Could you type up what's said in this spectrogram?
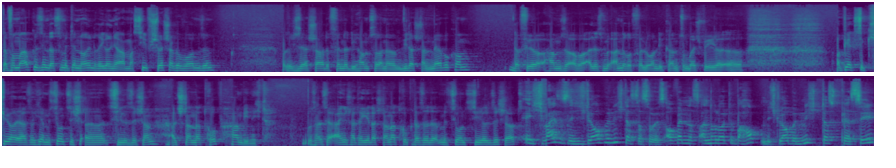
Davon mal abgesehen, dass sie mit den neuen Regeln ja massiv schwächer geworden sind. Was ich sehr schade finde, die haben zwar einen Widerstand mehr bekommen, dafür haben sie aber alles andere verloren. Die können zum Beispiel äh, Objekt Secure, also hier Missionsziele sichern, als Standardtrupp, haben die nicht. Das heißt ja, eigentlich hat ja jeder Standardtrupp, dass er das Missionsziel sichert. Ich weiß es nicht. Ich glaube nicht, dass das so ist. Auch wenn das andere Leute behaupten. Ich glaube nicht, dass per se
